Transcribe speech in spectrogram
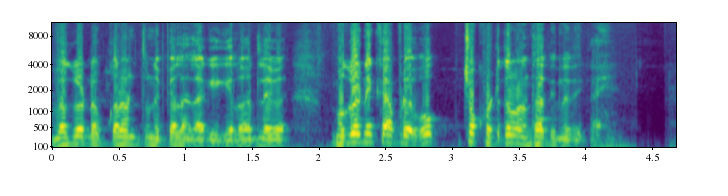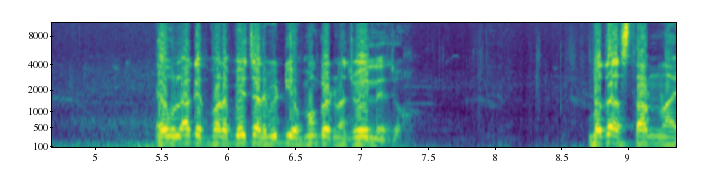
મગરનો કરંટ તમને પહેલાં લાગી ગયેલો એટલે મગજની કે આપણે ચોખટ ચોખવટ કરવાની થતી નથી કાંઈ. એવું લાગે મારે બે ચાર વીડિયો મગજના જોઈ લેજો. બધા સ્થાનના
